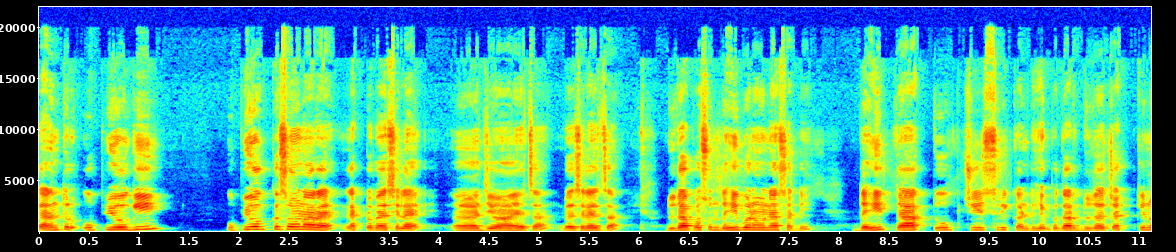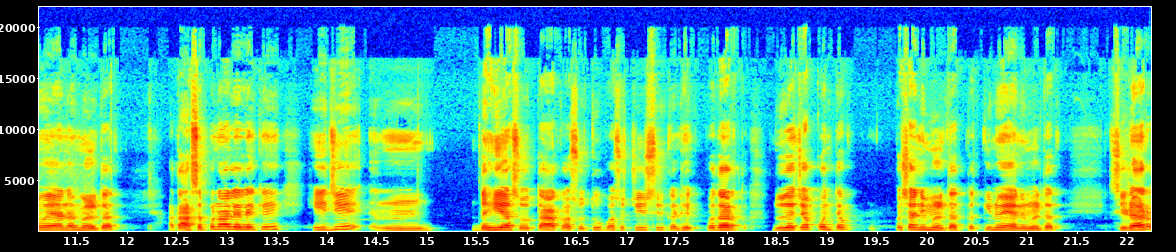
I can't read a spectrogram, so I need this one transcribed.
त्यानंतर उपयोगी उपयोग कसं होणार आहे? लॅक्टोबॅसिलाय जेव्हा ह्याचा बॅसिलायचा दुधापासून दही बनवण्यासाठी दही ताक तूप चीज श्रीखंड हे पदार्थ दुधाच्या किनवयानं मिळतात. आता असं पण आलेलं आहे की ही जी दही असो ताक असो तूप असो चीज श्रीखंड हे पदार्थ दुधाच्या कोणत्या कशाने मिळतात? तर किनवयाने मिळतात. सिडार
